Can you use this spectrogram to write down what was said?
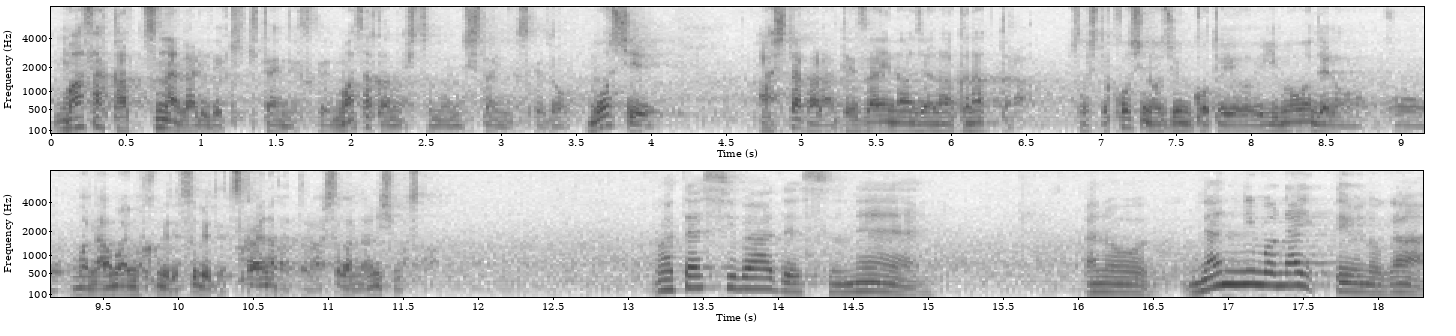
まさかつながりで聞きたいんですけどまさかの質問したいんですけどもし明日からデザイナーじゃなくなったらそして越野純子という今までのこう、まあ、名前も含めて全て使えなかったら明日から何しますか？私はですねあの何にもないっていうのが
